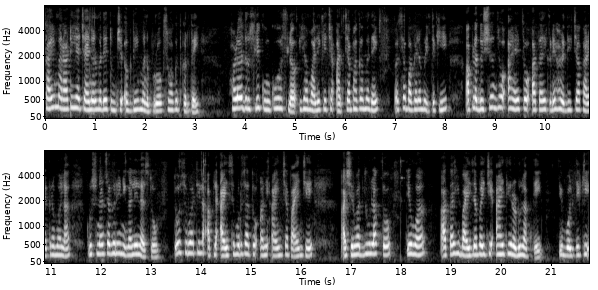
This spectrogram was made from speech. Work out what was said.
साई मराठी या चॅनलमध्ये तुमचे अगदी मनपूर्वक स्वागत करते. हळद रुसली कुंकू हसलं या मालिकेच्या आजच्या भागामध्ये असं बघायला मिळतं की आपला दुष्यंत जो आहे तो आता इकडे हळदीच्या कार्यक्रमाला कृष्णाच्या घरी निघालेला असतो. तो सुरुवातीला आपल्या आईसमोर जातो आणि आईंच्या पायांचे आशीर्वाद घेऊ लागतो. तेव्हा आता ही बाईजाबाई जी आहे ती रडू लागते. ती बोलते की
